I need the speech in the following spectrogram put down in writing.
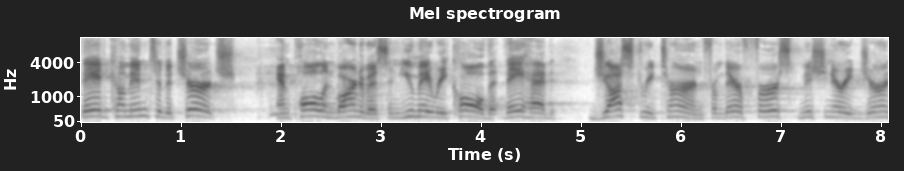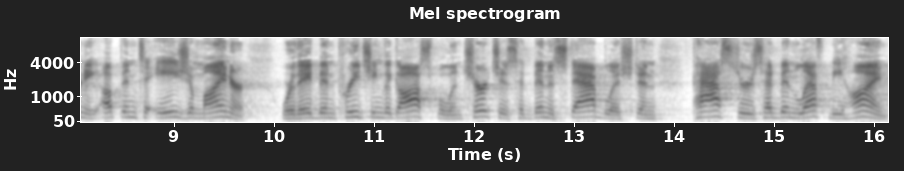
They had come into the church, and Paul and Barnabas, and you may recall that they had just returned from their first missionary journey up into Asia Minor, where they'd been preaching the gospel, and churches had been established, and pastors had been left behind.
